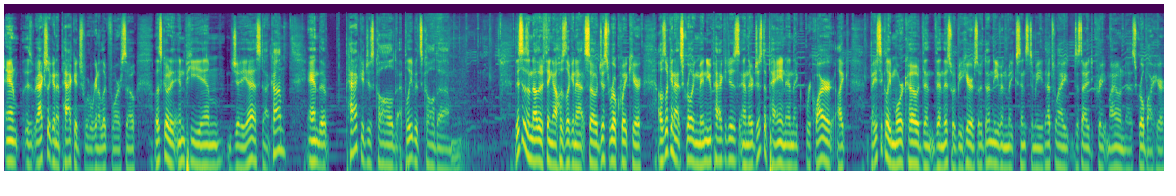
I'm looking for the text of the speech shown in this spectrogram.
and we're actually going to package what we're going to look for. So let's go to npmjs.com and the package is called, I believe it's called, um, this is another thing I was looking at. So just real quick here, I was looking at scrolling menu packages and they're just a pain and they require like basically more code than, than this would be here. So it doesn't even make sense to me. That's why I decided to create my own uh, scroll bar here.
